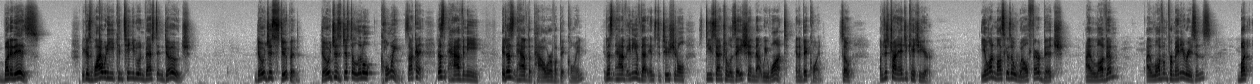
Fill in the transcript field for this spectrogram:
But it is. Because why would he continue to invest in Doge? Doge is stupid. Doge is just a little coin. It's not gonna. It doesn't have any. It doesn't have the power of a Bitcoin. It doesn't have any of that institutional decentralization that we want in a Bitcoin. So, I'm just trying to educate you here. Elon Musk is a welfare bitch. I love him. I love him for many reasons, but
